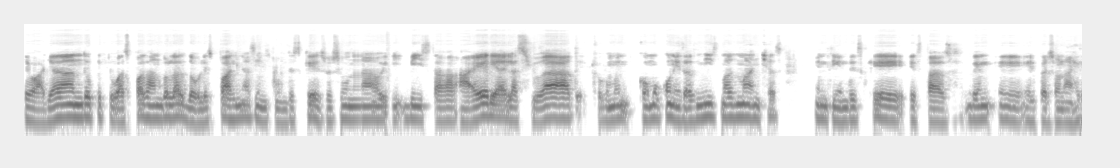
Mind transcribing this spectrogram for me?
se vaya dando, que tú vas pasando las dobles páginas y entiendes que eso es una vista aérea de la ciudad, como, como con esas mismas manchas entiendes que estás, eh, el personaje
